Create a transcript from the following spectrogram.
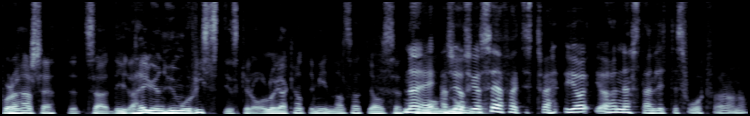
på det här sättet. Så här, det här är ju en humoristisk roll och jag kan inte minnas att jag har sett Nej, honom alltså jag ska gång. säga faktiskt tvärt, jag, jag har nästan lite svårt för honom.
